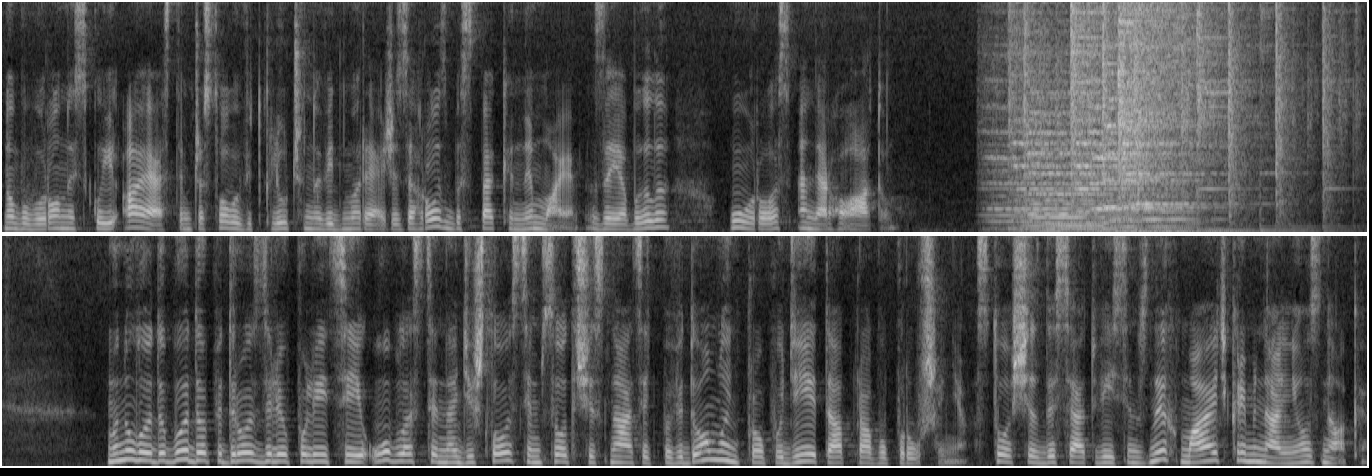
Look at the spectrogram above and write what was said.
Нововоронезької АЕС. Тимчасово відключено від мережі. Загроз безпеки немає. Заявили у Росенергоатом. Минулої доби до підрозділів поліції області надійшло 716 повідомлень про події та правопорушення. 168 з них мають кримінальні ознаки.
